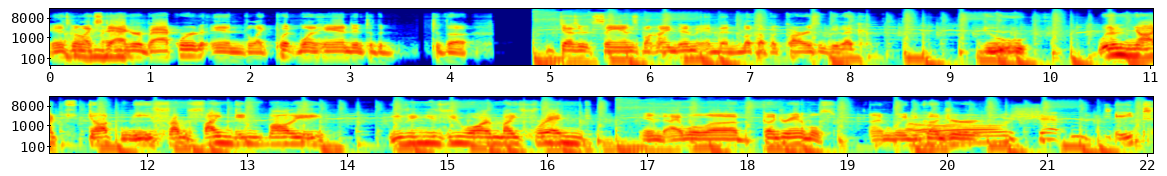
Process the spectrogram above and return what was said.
and it's gonna Oh, like man. stagger backward and like put one hand into the to the desert sands behind him, and then look up at cars and be like, You will not stop me from finding Molly, even if you are my friend. and I will uh, conjure animals. I'm going to conjure Oh shit! eight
